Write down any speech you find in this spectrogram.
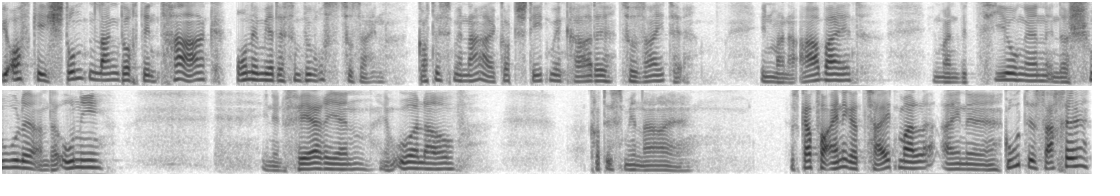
Wie oft gehe ich stundenlang durch den Tag, ohne mir dessen bewusst zu sein. Gott ist mir nahe, Gott steht mir gerade zur Seite. In meiner Arbeit, in meinen Beziehungen, in der Schule, an der Uni, in den Ferien, im Urlaub. Gott ist mir nahe. Es gab vor einiger Zeit mal eine gute Sache,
